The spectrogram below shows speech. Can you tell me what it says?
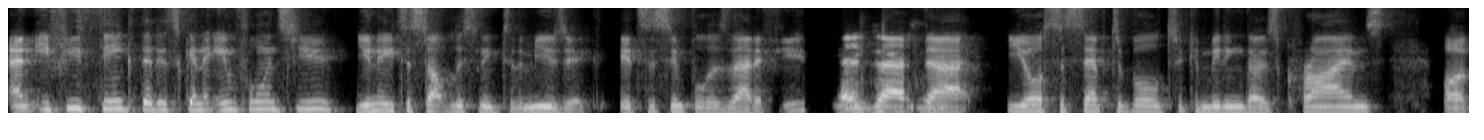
and if you think that it's going to influence you, you need to stop listening to the music. It's as simple as that. If you exactly that you're susceptible to committing those crimes, or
